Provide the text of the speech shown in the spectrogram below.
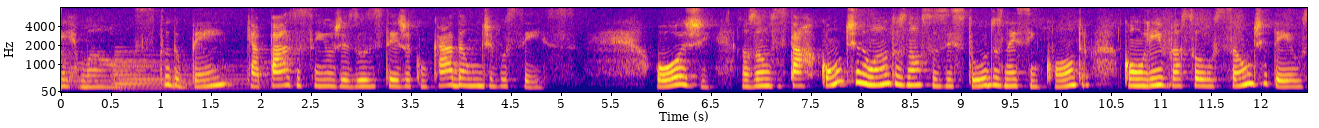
Olá, irmãos, tudo bem? Que a paz do Senhor Jesus esteja com cada um de vocês. Hoje nós vamos estar continuando os nossos estudos nesse encontro com o livro A Solução de Deus,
